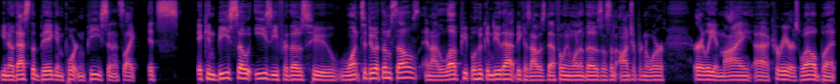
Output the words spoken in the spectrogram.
You know, that's the big important piece. And it's like it's it can be so easy for those who want to do it themselves. And I love people who can do that because I was definitely one of those as an entrepreneur early in my uh, career as well. But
